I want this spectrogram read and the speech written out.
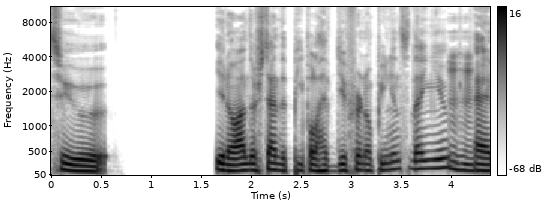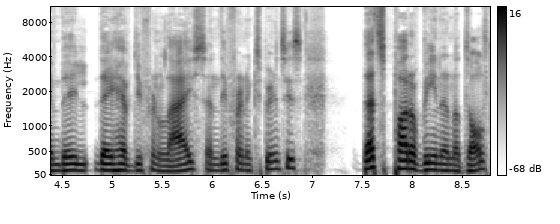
to you know understand that people have different opinions than you Mhm. and they they have different lives and different experiences that's part of being an adult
